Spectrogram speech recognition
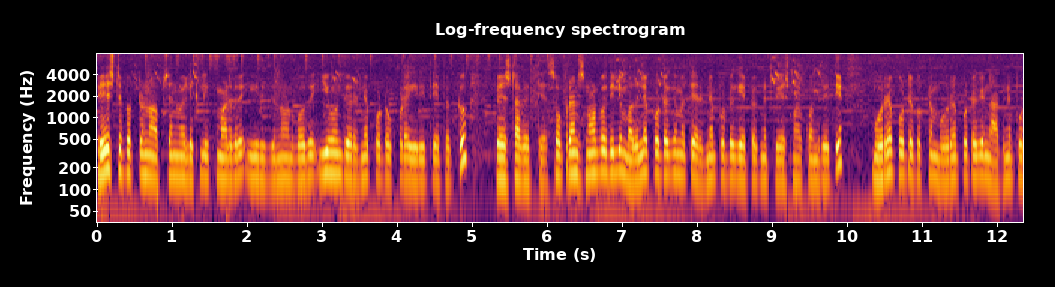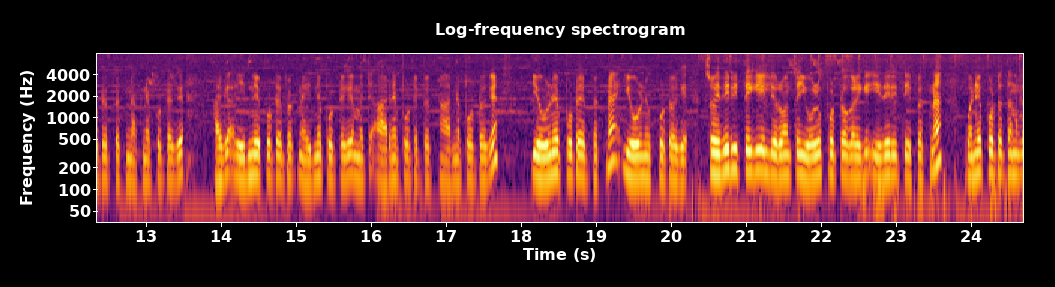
ಪೇಸ್ಟ್ ಎಫೆಕ್ಟ್ ಅನ್ನೋ ಆಪ್ಷನ್ ಮೇಲೆ ಕ್ಲಿಕ್ ಮಾಡಿದ್ರೆ ಈ ರೀತಿ ನೋಡ್ಬೋದು. ಈ ಒಂದು ಎರಡನೇ ಫೋಟೋ ಕೂಡ ಈ ರೀತಿ ಎಫೆಕ್ಟು ಪೇಸ್ಟ್ ಆಗುತ್ತೆ. ಸೊ ಫ್ರೆಂಡ್ಸ್ ನೋಡ್ಬೋದು ಇಲ್ಲಿ ಮೊದಲನೇ ಫೋಟೋಗೆ ಮತ್ತು ಎರಡನೇ ಫೋಟೋಗೆ ಎಫೆಕ್ಟ್ನ ಪೇಸ್ಟ್ ಮಾಡ್ಕೊಂಡ ರೀತಿ, ಮೂರನೇ ಫೋಟೋ ಎಫೆಕ್ಟ್ನ ಮೂರನೇ ಫೋಟೋಗೆ ನಾಲ್ಕನೇ ಫೋಟೋ ಎಫೆಕ್ಟ್ ನಾಲ್ಕನೇ ಫೋಟೋಗೆ ಹಾಗೆ ಐದನೇ ಫೋಟೋ ಎಫೆಕ್ಟ್ನ ಐದನೇ ಫೋಟೋಗೆ ಮತ್ತು ಆರನೇ ಫೋಟೋ ಎಫೆಕ್ಟ್ನ ಆರನೇ ಫೋಟೋಗೆ ಏಳನೇ ಫೋಟೋ ಎಫೆಕ್ಟ್ನ ಏಳನೇ ಫೋಟೋಗೆ ಸೊ ಇದೇ ರೀತಿಯಾಗಿ ಇಲ್ಲಿರುವಂಥ ಏಳು ಫೋಟೋಗಳಿಗೆ ಇದೇ ರೀತಿ ಎಫೆಕ್ಟ್ನ ಕೊನೆ ಫೋಟೋ ತನಕ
